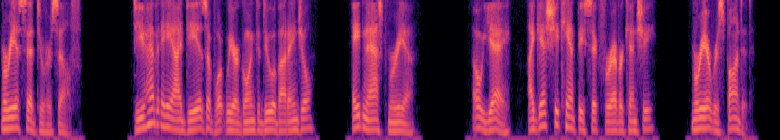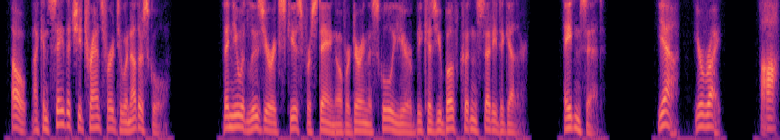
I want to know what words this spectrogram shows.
Maria said to herself. Do you have any ideas of what we are going to do about Angel? Aiden asked Maria. Oh, yay, I guess she can't be sick forever, can she? Maria responded. Oh, I can say that she transferred to another school. Then you would lose your excuse for staying over during the school year because you both couldn't study together. Aiden said. Yeah, you're right. Ah,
